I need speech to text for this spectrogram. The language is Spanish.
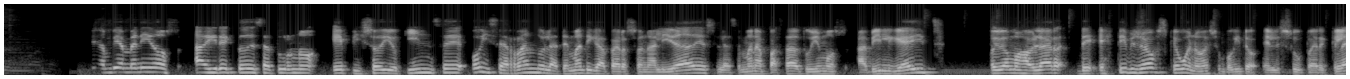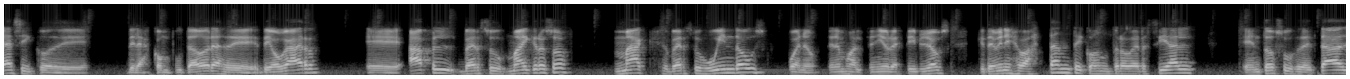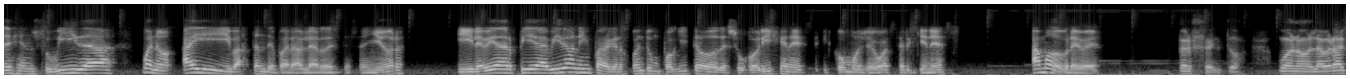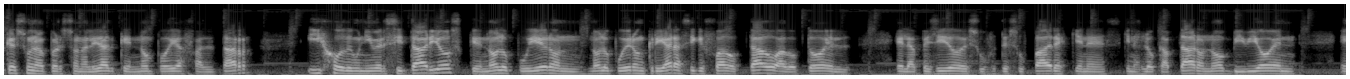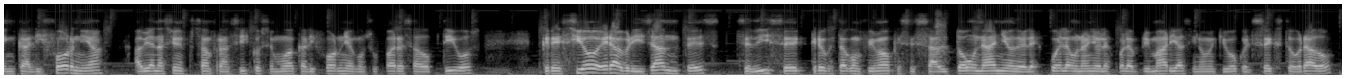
Sean bienvenidos a Directo de Saturno, episodio 15. Hoy cerrando la temática personalidades. La semana pasada tuvimos a Bill Gates. Hoy vamos a hablar de Steve Jobs, que bueno, es un poquito el superclásico de, de las computadoras de, hogar. Eh, Apple versus Microsoft, Mac versus Windows. Bueno, tenemos al señor Steve Jobs, que también es bastante controversial en todos sus detalles, en su vida. Bueno, hay bastante para hablar de este señor. Y le voy a dar pie a Bidoni para que nos cuente un poquito de sus orígenes y cómo llegó a ser quien es. A modo breve. Perfecto. Bueno, la verdad que es una personalidad que no podía faltar. Hijo de universitarios que no lo pudieron, no lo pudieron criar, así que fue adoptado, adoptó el, el apellido de sus, de sus padres quienes, quienes lo captaron, ¿no? Vivió en, en California, había nacido en San Francisco, se mudó a California con sus padres adoptivos. Creció, era brillante, se dice, creo que está confirmado que se saltó un año de la escuela, un año de la escuela primaria, si no me equivoco, el sexto grado.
